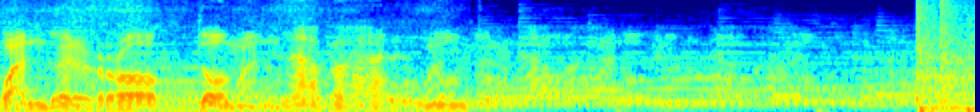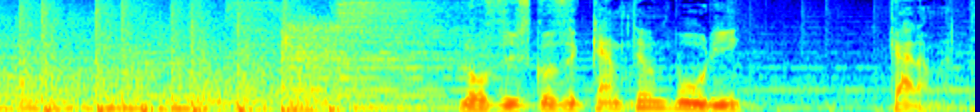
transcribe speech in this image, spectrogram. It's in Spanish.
cuando el rock dominaba al mundo. Los discos de Canterbury, Caravan.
